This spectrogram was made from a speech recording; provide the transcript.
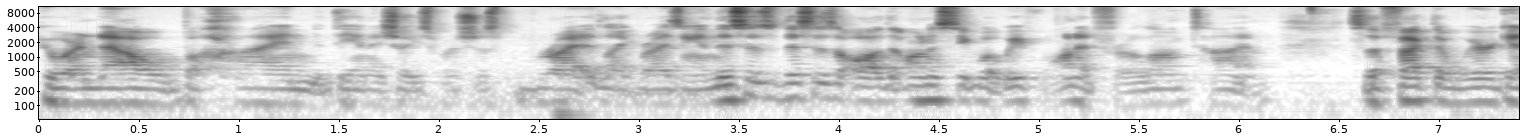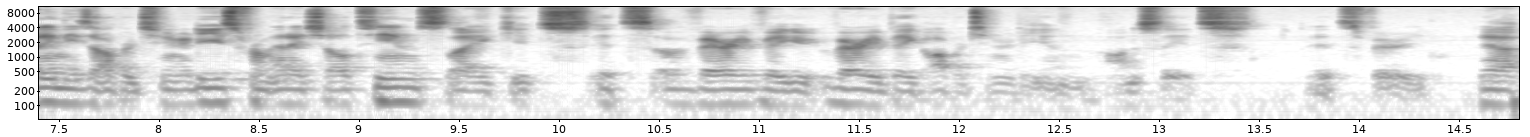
who are now behind the NHL esports just right like rising. And this is this is all honestly what we've wanted for a long time. So the fact that we're getting these opportunities from NHL teams, like it's it's a very big very big opportunity, and honestly, it's it's very yeah,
